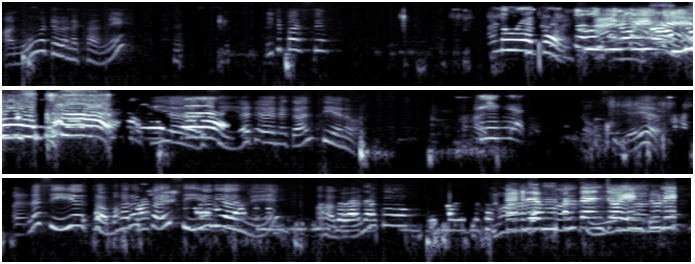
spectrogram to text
අනූවට වෙනකන්නේ ඊට පස්සේ සිය සියයට වෙනකන් තියෙනවා. සියය. අන්න සිය සමහරක් අය සිය ලියන්නේ අහගන්නකෝ. සමහරක් අය සිය ලියන්නේ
